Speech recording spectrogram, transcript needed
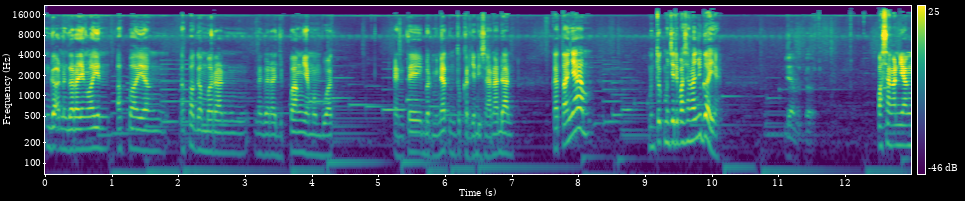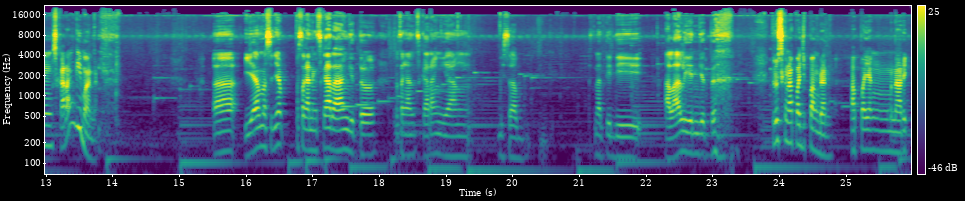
nggak negara yang lain? Apa yang apa gambaran negara Jepang yang membuat ente berminat untuk kerja di sana? Dan katanya untuk mencari pasangan juga ya Iya betul. Pasangan yang sekarang gimana? uh, iya maksudnya pasangan yang sekarang gitu. Pasangan sekarang yang bisa nanti dialalin gitu. Terus kenapa Jepang dan apa yang menarik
